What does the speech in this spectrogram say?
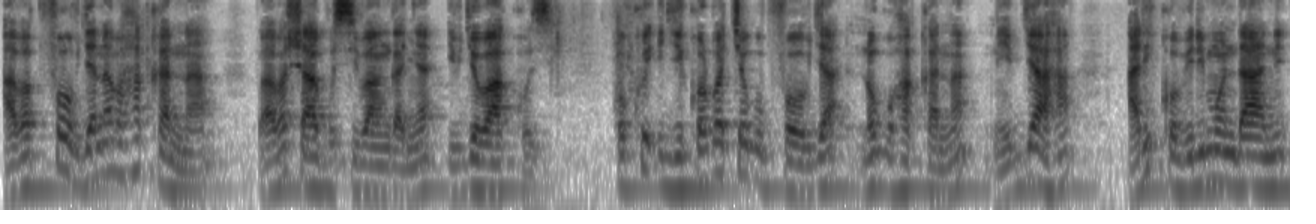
abapfobya n'abahakana baba bashaka gusibanganya ibyo bakoze. Kuko igikorwa cyo gupfobya no guhakana ni ibyaha ariko birimo ndani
